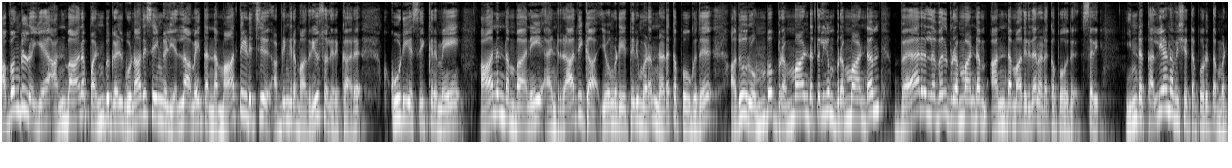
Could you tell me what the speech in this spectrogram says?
அவங்களுடைய அன்பான பண்புகள் குணாதிசயங்கள் எல்லாமே தன்னை மாற்றிடுச்சு அப்படிங்கிற மாதிரியும் சொல்லியிருக்காரு. கூடிய சீக்கிரமே ஆனந்த் அம்பானி அண்ட் ராதிகா இவங்களுடைய திருமணம் நடக்க போகுது. அதுவும் ரொம்ப பிரம்மாண்டத்துலேயும் பிரம்மாண்டம் வேற லெவல் பிரம்மாண்டம் அந்த மாதிரி தான் நடக்க போகுது. சரி. இந்த கல்யாண விஷயத்தை பொறுத்த மட்டும்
